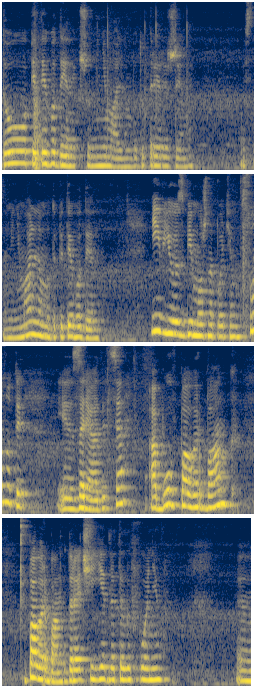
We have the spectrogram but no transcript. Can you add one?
до 5 годин, якщо мінімальному, бо тут три режими. Ось на мінімальному до 5 годин. І в USB можна потім всунути, е, зарядиться, або в Powerbank. Powerbank, до речі, є для телефонів е,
